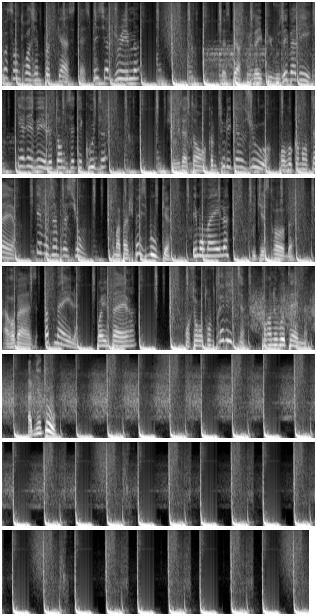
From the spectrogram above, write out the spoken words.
63e podcast Special Dream. J'espère que vous avez pu vous évader et rêver le temps de cette écoute. Je vous attends comme tous les 15 jours pour vos commentaires et vos impressions sur ma page Facebook et mon mail djstrobe.hotmail.fr. On se retrouve très vite pour un nouveau thème. A bientôt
